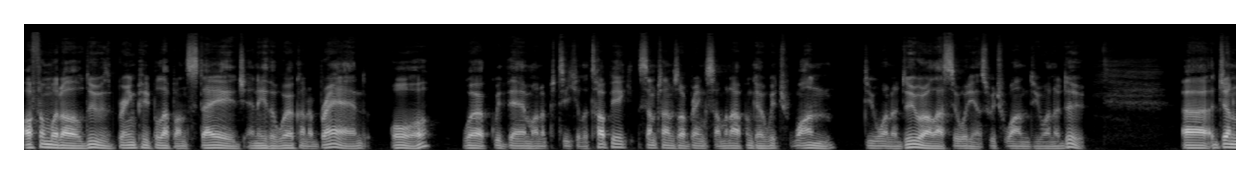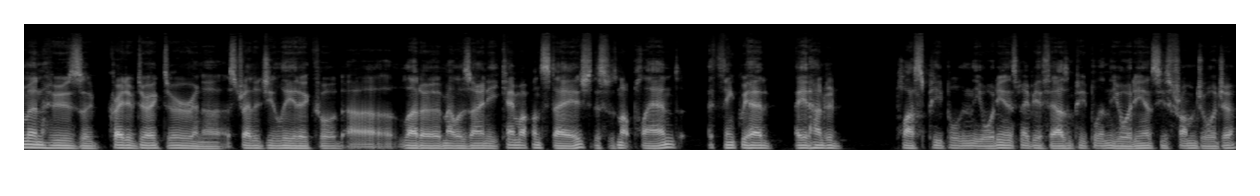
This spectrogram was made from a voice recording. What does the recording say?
often what I'll do is bring people up on stage and either work on a brand or work with them on a particular topic. Sometimes I'll bring someone up and go, which one do you want to do? Or I'll ask the audience, which one do you want to do? Uh, a gentleman who's a creative director and a, strategy leader called uh, Lado Malazzoni came up on stage. This was not planned. I think we had 800 plus people in the audience, maybe a thousand people in the audience. He's from Georgia.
